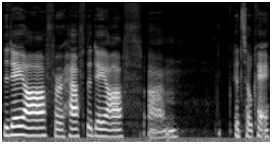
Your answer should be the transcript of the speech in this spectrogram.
the day off or half the day off, um, it's okay.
